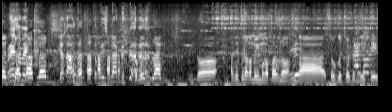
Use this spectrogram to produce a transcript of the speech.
Lods, Pre, shout sabi- out Lods. Shout out to Vlog. Kabes vlog. So, andito na kami mga parno sa Sogod Southern Leyte.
